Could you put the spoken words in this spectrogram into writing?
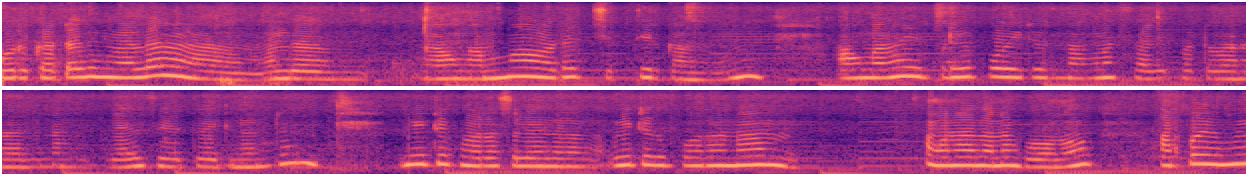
ஒரு கட்டத்துக்கு மேலே அந்த அவங்க அம்மாவோட சித்தி இருக்காங்க. அவங்க இப்படியே போயிட்டு இருந்தாங்கன்னா சரிப்பட்டு வராது. நம்ம எப்படியாவது சேர்த்து வைக்கணுன்ட்டு வீட்டுக்கு வர சொல்லியிருந்தாங்க. வீட்டுக்கு போகிறோன்னா ஒன்றா தானே போகணும். அப்போயுமே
